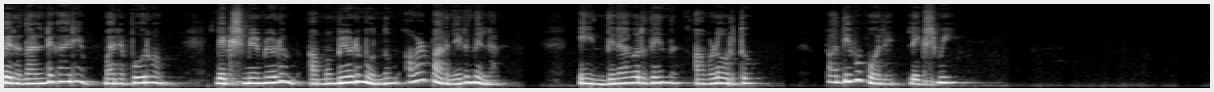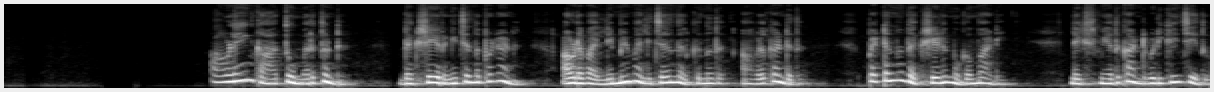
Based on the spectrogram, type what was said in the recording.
പിറന്നാളിന്റെ കാര്യം മനഃപൂർവം ലക്ഷ്മിയമ്മയോടും അമ്മമ്മയോടും ഒന്നും അവൾ പറഞ്ഞിരുന്നില്ല. എന്തിനാ വെറുതെ എന്ന് അവൾ ഓർത്തു. പതിവ് പോലെ ലക്ഷ്മി. അവളെയും കാത്തു ഉമ്മർത്തുണ്ട് ദക്ഷ ഇറങ്ങിച്ചെന്നപ്പോഴാണ് അവിടെ വല്യമ്മയും വലിച്ചതും നിൽക്കുന്നത് അവൾ കണ്ടത്. പെട്ടെന്ന് ദക്ഷയുടെ മുഖം വാടി. ലക്ഷ്മി അത് കണ്ടുപിടിക്കുകയും ചെയ്തു.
